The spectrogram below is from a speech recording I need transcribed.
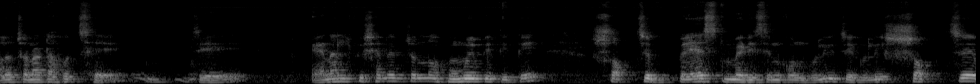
আলোচনাটা হচ্ছে যে অ্যানাল ফিশারের জন্য হোমিওপ্যাথিতে সবচেয়ে বেস্ট মেডিসিন কোনগুলি যেগুলি সবচেয়ে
